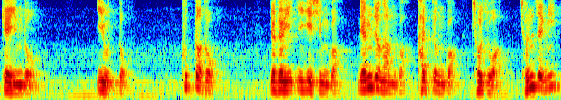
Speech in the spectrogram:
개인도 이웃도 국가도 여전히 이기심과 냉정함과 갈등과 저주와 전쟁이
